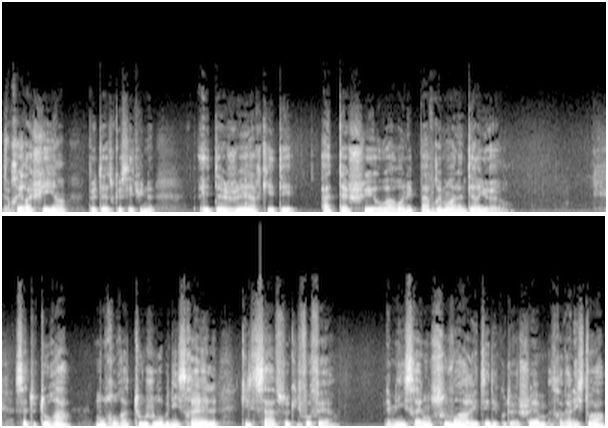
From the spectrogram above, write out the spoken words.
D'après Rashi, hein, peut-être que c'est une étagère qui était attachée au Aaron et pas vraiment à l'intérieur. Cette Torah montrera toujours aux bénis Israël qu'ils savent ce qu'il faut faire. Les bénis Israël ont souvent arrêté d'écouter Hachem à travers l'histoire,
